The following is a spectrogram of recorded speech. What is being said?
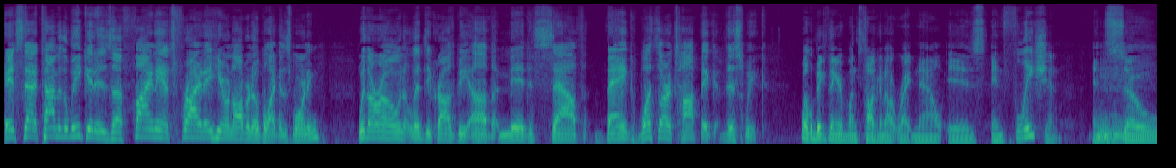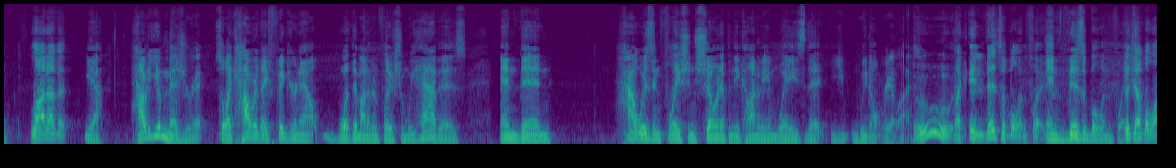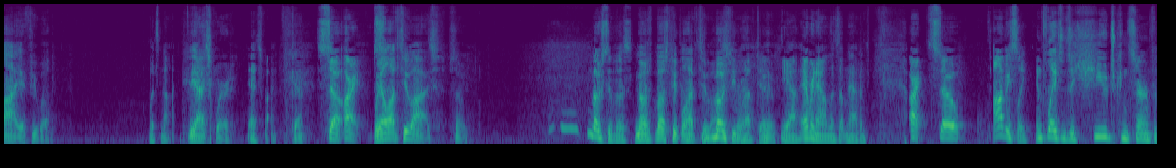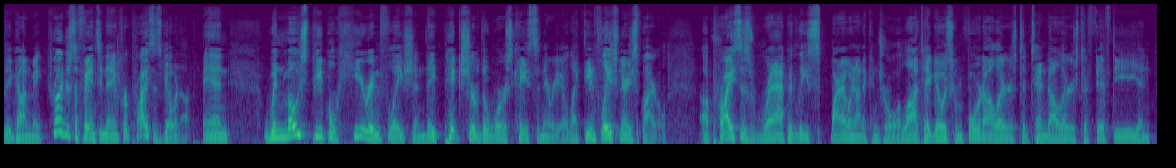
It's that time of the week. It is a Finance Friday here on Auburn Opelika this morning with our own Lindsey Crosby of Mid South Bank. What's our topic this week? Well, the big thing everyone's talking about right now is inflation. And mm-hmm. so. A lot of it. Yeah. How do you measure it? So, like, how are they figuring out what the amount of inflation we have is? And then how is inflation showing up in the economy in ways that you, we don't realize? Ooh, like invisible inflation. Invisible inflation. The double I, if you will. What's not? The I squared. That's fine. Okay. So, all right. We all have two eyes, so. Most of us. Most most people have two. Most eyes, people right? have two. Yeah. yeah. Every now and then something happens. All right. So obviously, inflation is a huge concern for the economy. It's really just a fancy name for prices going up. And when most people hear inflation, they picture the worst case scenario, like the inflationary spiral. Uh, prices rapidly spiraling out of control. A latte goes from four dollars to ten dollars to fifty, and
